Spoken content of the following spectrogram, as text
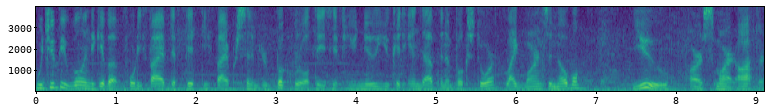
Would you be willing to give up 45 to 55% of your book royalties if you knew you could end up in a bookstore like Barnes & Noble? You are a smart author.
